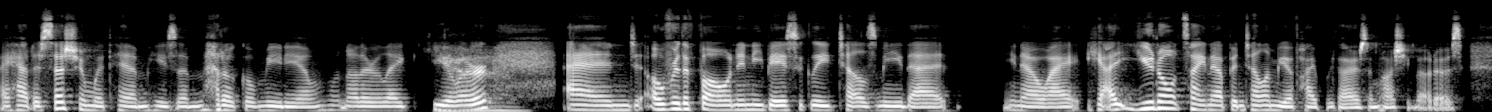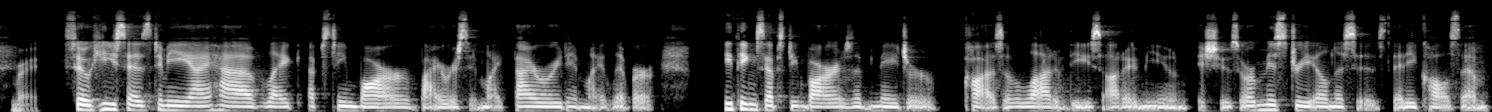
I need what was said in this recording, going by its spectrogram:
I had a session with him. He's a medical medium, another like healer Yeah. and over the phone and he basically tells me that you know I, he, I you don't sign up and tell him you have hyperthyroidism hashimoto's Right. so he says to me i have like epstein-barr virus in my thyroid and my liver he thinks epstein-barr is a major cause of a lot of these autoimmune issues or mystery illnesses that he calls them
